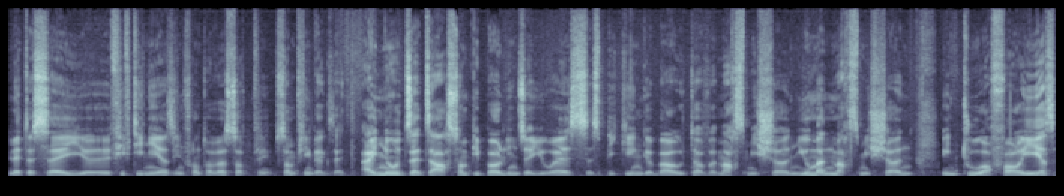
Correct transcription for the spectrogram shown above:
let us say, uh, 15 years in front of us, something, something like that. I know that there are some people in the US speaking about of a Mars mission, human Mars mission in two or four years,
